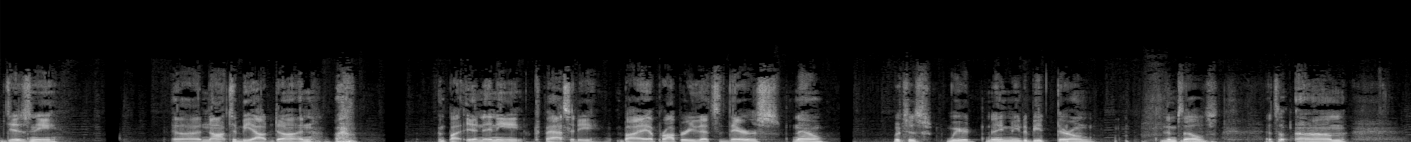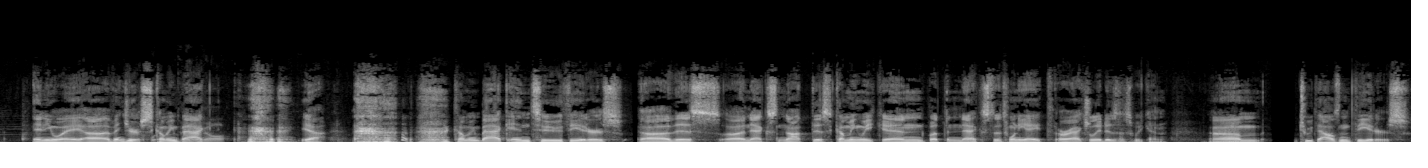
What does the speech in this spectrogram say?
Disney, uh, not to be outdone. in any capacity by a property that's theirs now, which is weird. They need to beat their own themselves. It's um. Anyway, uh, Avengers coming back. yeah, coming back into theaters uh, this uh, next, not this coming weekend, but the next, the twenty eighth, or actually it is this weekend. Um, Two thousand theaters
